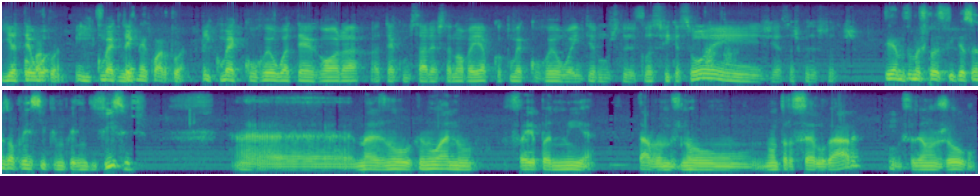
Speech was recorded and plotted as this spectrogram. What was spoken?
E, até o, e como é que tem, é quarto ano. E como é que correu até agora, até começar esta nova época, como é que correu em termos de classificações e essas coisas todas? Tivemos umas classificações ao princípio um bocadinho difíceis, uh, mas no, no ano que foi a pandemia estávamos num, num terceiro lugar, íamos fazer um jogo,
